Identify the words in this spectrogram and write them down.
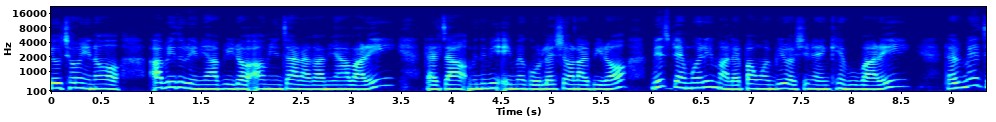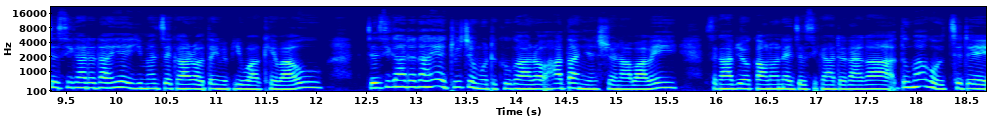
ရုပ်ချုံရင်တော့အားပေးသူတွေများပြီးတော့အောင်မြင်ကြတာကများပါတယ်။ဒါကြောင့်မင်းသမီးအိမ်မက်ကိုလက်လျှော့လိုက်ပြီးတော့ Miss ပြိုင်ပွဲတွေမှာလည်းပါဝင်ပြီးတော့ရှင်းပြိုင်ခဲ့မှုပါတယ်။ဒါပေမဲ့ဂျက်စီကာတတာရဲ့ရည်မှန်းချက်ကတော့တိတ်မပြေဝခဲ့ပါဘူး။ ဂျက်စီကာတတာရဲ့ထူးချွန်မှုတစ်ခုကတော့ဟာတညံရှင်လာပါပဲ။စကားပြောကောင်းလုံးတဲ့ဂျက်စီကာတတာကသူမကိုချစ်တဲ့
